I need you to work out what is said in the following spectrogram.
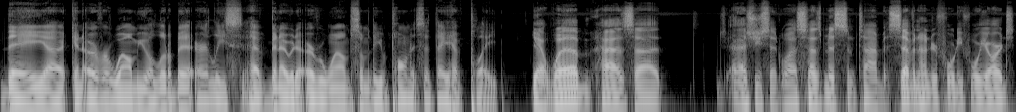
they uh, can overwhelm you a little bit, or at least have been able to overwhelm some of the opponents that they have played. Yeah, Webb has, uh, as you said, Wes has missed some time, but 744 yards,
